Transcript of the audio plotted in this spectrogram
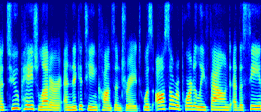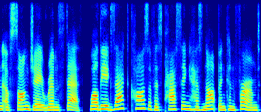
A two-page letter and nicotine concentrate was also reportedly found at the scene of Song Jae-rim's death. While the exact cause of his passing has not been confirmed,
